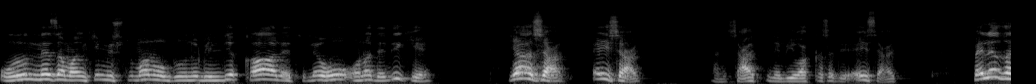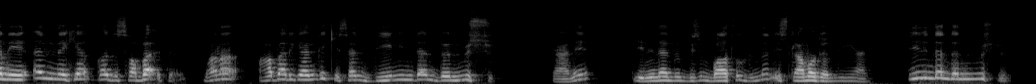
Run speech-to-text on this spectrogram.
Onun ne zamanki Müslüman olduğunu bildi. Kalet lehu ona dedi ki Ya Sa'd ey Sa'd. Yani Sa'd bin Ebi Vakkas'a diyor ey Sa'd Belegani enneke kad sabahte bana haber geldi ki sen dininden dönmüşsün. Yani dininden bizim batıl dinden İslam'a döndün yani. Dininden dönmüşsün.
